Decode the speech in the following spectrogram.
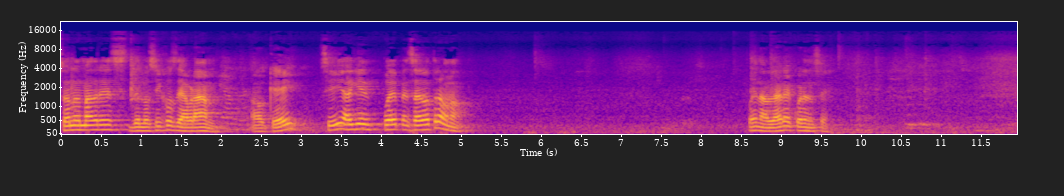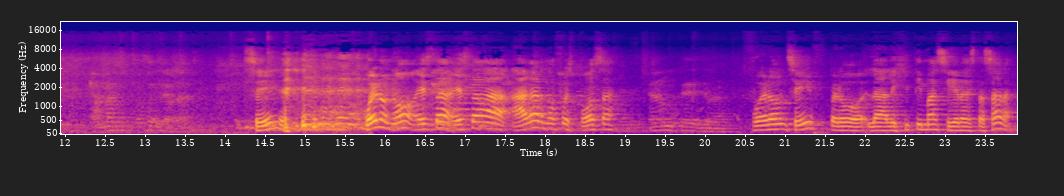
Son las madres de los hijos de Abraham. Ok. ¿Sí? ¿Alguien puede pensar otra o no? Pueden hablar, acuérdense. Sí. bueno, no, esta, esta Agar no fue esposa. Fueron, sí, pero la legítima sí era esta Sara,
